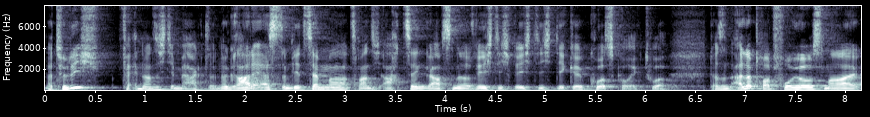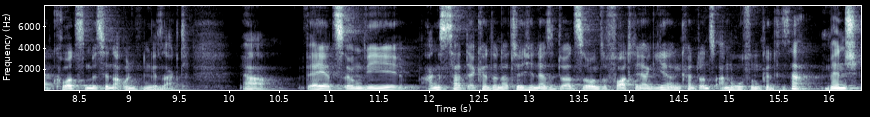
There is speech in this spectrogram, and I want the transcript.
natürlich verändern sich die Märkte. Ne, gerade erst im Dezember 2018 gab es eine richtig, richtig dicke Kurskorrektur. Da sind alle Portfolios mal kurz ein bisschen nach unten gesackt ja, wer jetzt irgendwie Angst hat, der könnte natürlich in der Situation sofort reagieren, könnte uns anrufen, könnte sagen, Mensch,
